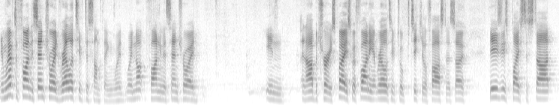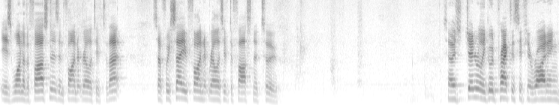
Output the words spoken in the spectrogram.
And we have to find the centroid relative to something. We're, we're not finding the centroid in an arbitrary space. We're finding it relative to a particular fastener. So the easiest place to start is one of the fasteners and find it relative to that. So if we say find it relative to fastener 2. So it's generally good practice if you're writing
